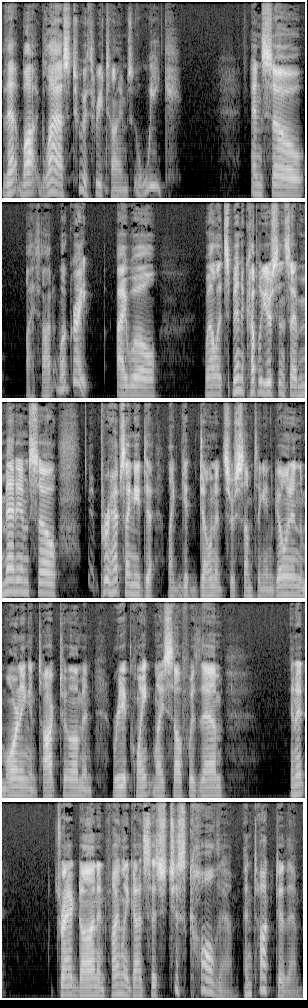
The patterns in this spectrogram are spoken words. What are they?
that bought glass two or three times a week. And so I thought, well, great. I will. Well, it's been a couple years since I've met him, so perhaps I need to like get donuts or something and go in in the morning and talk to him and reacquaint myself with them. And it dragged on, and finally God says, just call them and talk to them.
